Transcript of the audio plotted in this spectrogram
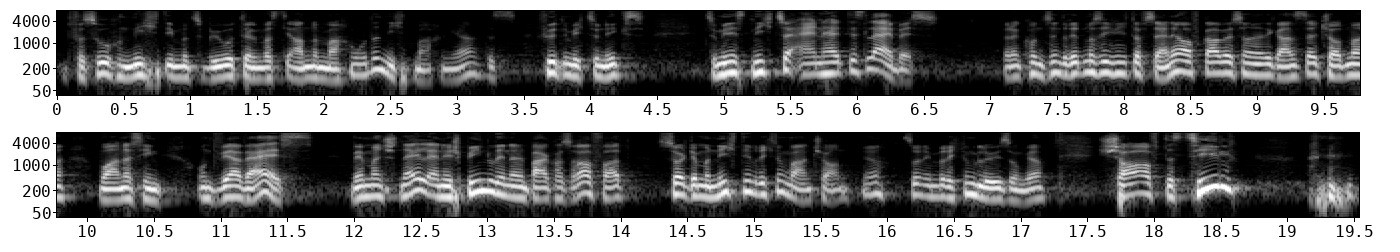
Und versuchen nicht immer zu beurteilen, was die anderen machen oder nicht machen. Ja? Das führt nämlich zu nichts. Zumindest nicht zur Einheit des Leibes. Weil dann konzentriert man sich nicht auf seine Aufgabe, sondern die ganze Zeit schaut man woanders hin. Und wer weiß, wenn man schnell eine Spindel in ein Parkhaus rauffahrt, sollte man nicht in Richtung Wand schauen, ja, sondern in Richtung Lösung. Ja. Schau auf das Ziel.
